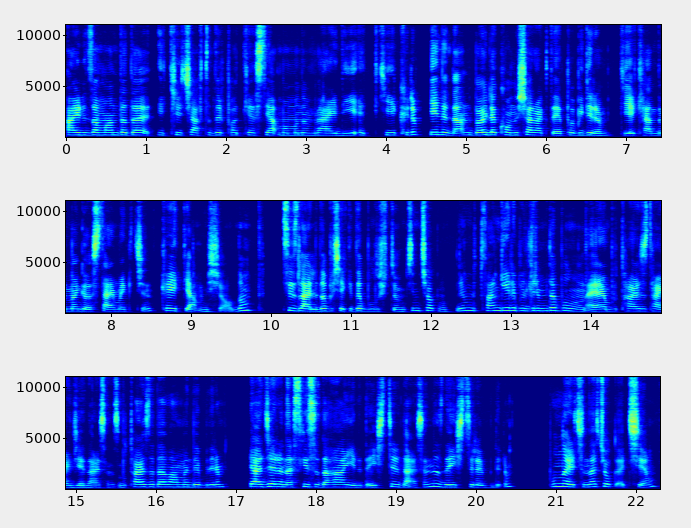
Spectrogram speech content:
Aynı zamanda da 2-3 haftadır podcast yapmamanın verdiği etkiyi kırıp yeniden böyle konuşarak da yapabilirim diye kendime göstermek için kayıt yapmış oldum. Sizlerle de bu şekilde buluştuğum için çok mutluyum. Lütfen geri bildirimde bulunun eğer bu tarzı tercih ederseniz. Bu tarzda devam edebilirim. Ya Ceren eskisi daha iyiydi değiştir derseniz değiştirebilirim. Bunlar için de çok açığım.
